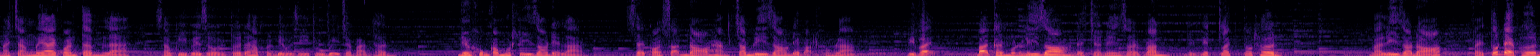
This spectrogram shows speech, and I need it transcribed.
Mà chẳng mấy ai quan tâm là sau kỳ vừa rồi tôi đã học được điều gì thú vị cho bản thân. Nếu không có một lý do để làm, sẽ có sẵn đó hàng trăm lý do để bạn không làm. Vì vậy, bạn cần một lý do để trở nên giỏi văn, để viết lách tốt hơn. Và lý do đó phải tốt đẹp hơn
